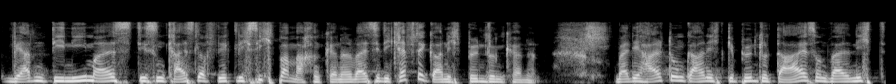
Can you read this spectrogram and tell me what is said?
werden die niemals diesen Kreislauf wirklich sichtbar machen können, weil sie die Kräfte gar nicht bündeln können. Weil die Haltung gar nicht gebündelt da ist und weil nicht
